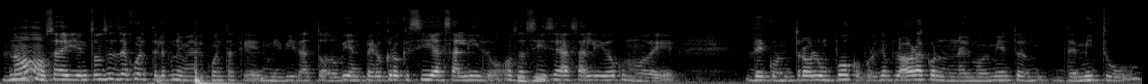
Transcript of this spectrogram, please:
¿no? O sea, y entonces dejo el teléfono y me doy cuenta que en mi vida todo bien, pero creo que sí ha salido, o sea, sí se ha salido como de, de, control un poco. Por ejemplo, ahora con el movimiento de, Me Too,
